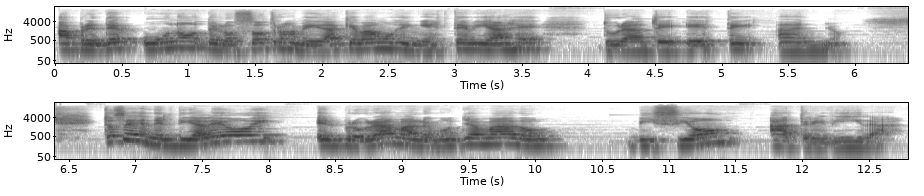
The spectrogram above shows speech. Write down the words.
aprender uno de los otros a medida que vamos en este viaje durante este año. Entonces, en el día de hoy, el programa lo hemos llamado Visión atrevida.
